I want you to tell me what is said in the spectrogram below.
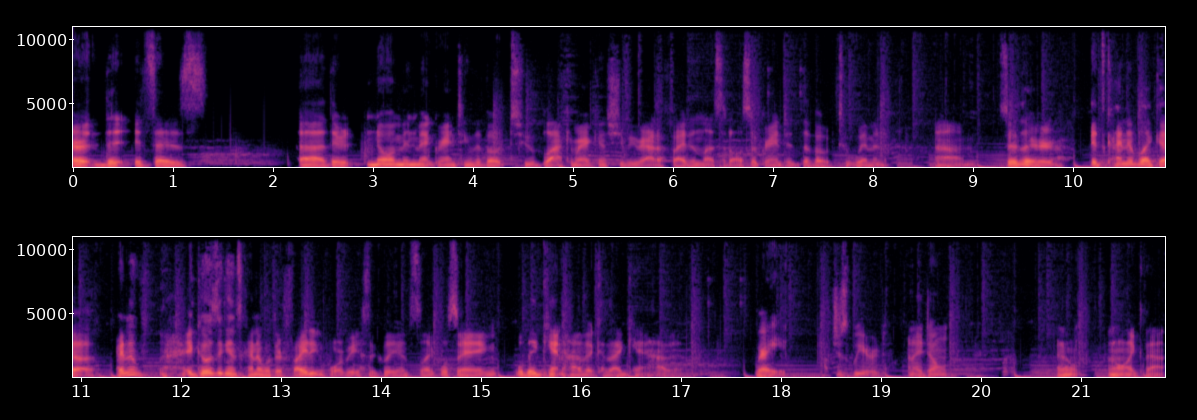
or the, it says uh, there no amendment granting the vote to Black Americans should be ratified unless it also granted the vote to women. Um, so they're it's kind of like a kind of it goes against kind of what they're fighting for. Basically, it's like well saying well they can't have it because I can't have it, Right. which is weird, and I don't, I don't, I don't like that.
